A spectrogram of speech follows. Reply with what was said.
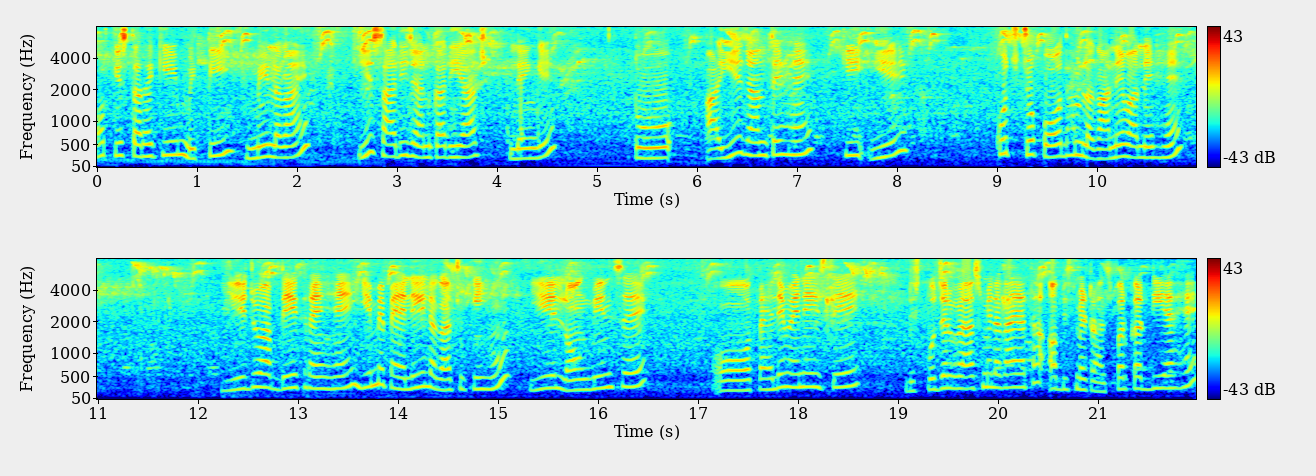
और किस तरह की मिट्टी में लगाएँ ये सारी जानकारी आज लेंगे। तो आइए जानते हैं कि ये कुछ जो पौध हम लगाने वाले हैं ये जो आप देख रहे हैं ये मैं पहले ही लगा चुकी हूँ। ये लॉन्ग बीन्स है और पहले मैंने इसे डिस्पोजल ग्लास में लगाया था, अब इसमें ट्रांसफ़र कर दिया है।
